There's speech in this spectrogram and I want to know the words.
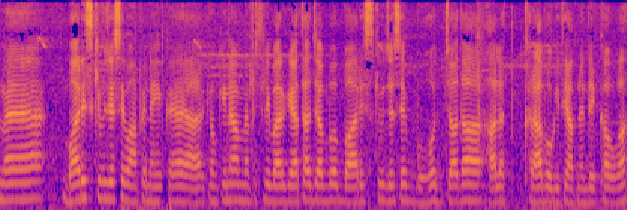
मैं बारिश की वजह से वहाँ पे नहीं गया यार, क्योंकि ना मैं पिछली बार गया था जब बारिश की वजह से बहुत ज़्यादा हालत ख़राब हो गई थी, आपने देखा होगा।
